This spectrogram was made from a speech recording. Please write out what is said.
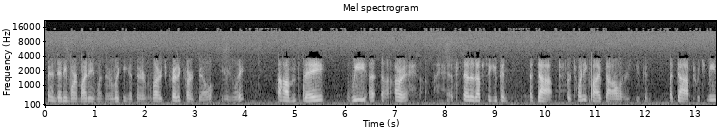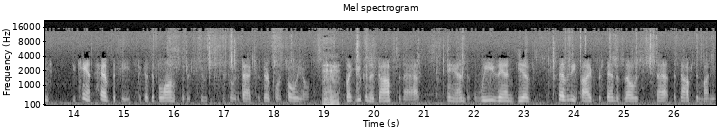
spend any more money when they're looking at their large credit card bill usually. Um, they we uh, uh, are have set it up so you can adopt for twenty five dollars. You can adopt, which means you can't have the piece because it belongs to the student. It goes back to their portfolio. hmm But you can adopt that, and we then give 75% of those that adoption money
